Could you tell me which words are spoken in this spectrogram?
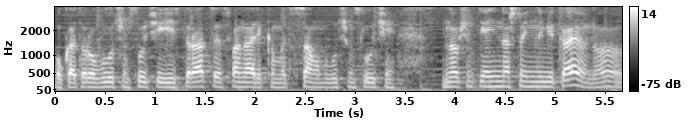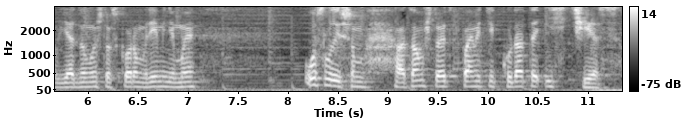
у которого в лучшем случае есть рация с фонариком, это в самом лучшем случае. Но, в общем-то, я ни на что не намекаю, но я думаю, что в скором времени мы услышим о том, что этот памятник куда-то исчез.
